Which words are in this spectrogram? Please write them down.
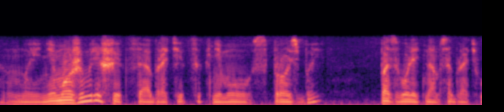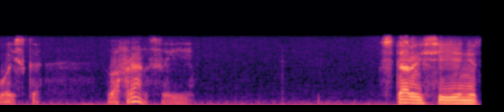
мы не можем решиться обратиться к нему с просьбой позволить нам собрать войско во Франции. Старый сиенец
